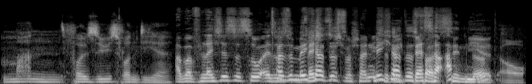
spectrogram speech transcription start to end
Mann, voll süß von dir. Aber vielleicht ist es so, also, Also es mich wäscht hat es, wahrscheinlich mich hat es dadurch besser fasziniert ab, ne? auch.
